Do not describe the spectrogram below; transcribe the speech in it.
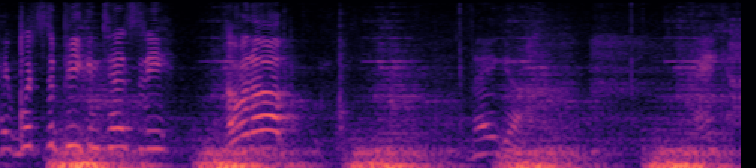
Hey, what's the peak intensity? Coming up. Vega. Vega,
